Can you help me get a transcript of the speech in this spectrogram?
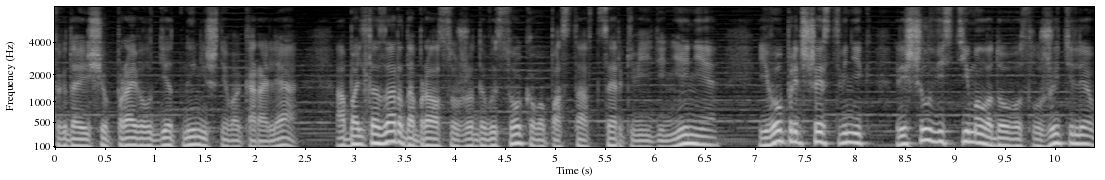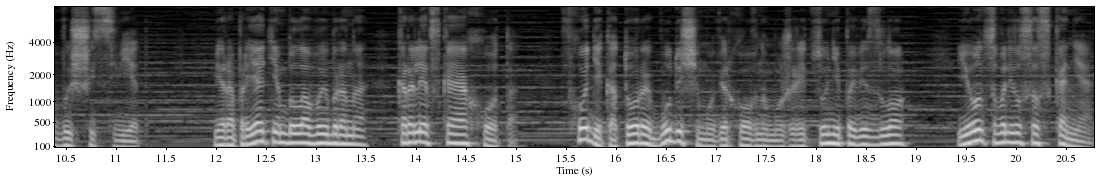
когда еще правил дед нынешнего короля, а Бальтазар добрался уже до высокого поста в церкви единения, его предшественник решил вести молодого служителя в высший свет – Мероприятием была выбрана королевская охота, в ходе которой будущему верховному жрецу не повезло, и он свалился с коня.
